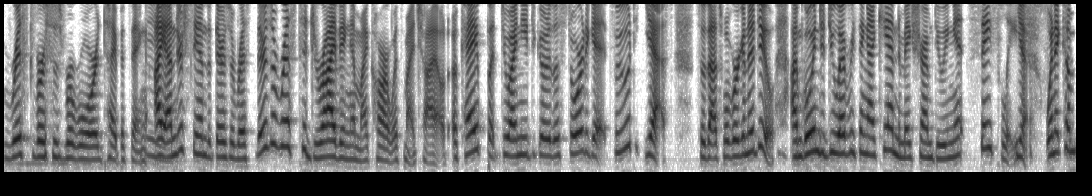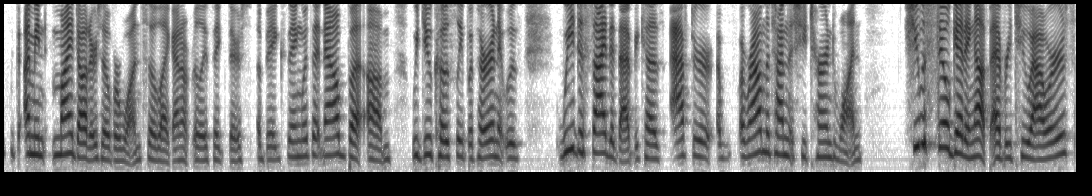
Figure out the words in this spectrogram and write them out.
risk versus reward type of thing. I Mm. understand that there's a risk there's a risk to driving in my car with my child okay? But do i need to go to the store to get food? Yes. So that's what we're going to do. I'm going to do everything i can to make sure i'm doing it safely. Yes. when it comes to i mean my daughter's over one so like i don't really think there's a big thing with it now but um we do co-sleep with her and it was we decided that because after around the time that she turned one she was still getting up every two hours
